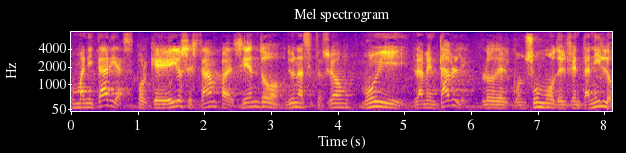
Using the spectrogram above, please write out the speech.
humanitarias, porque ellos están padeciendo de una situación muy lamentable lo del consumo del fentanilo.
